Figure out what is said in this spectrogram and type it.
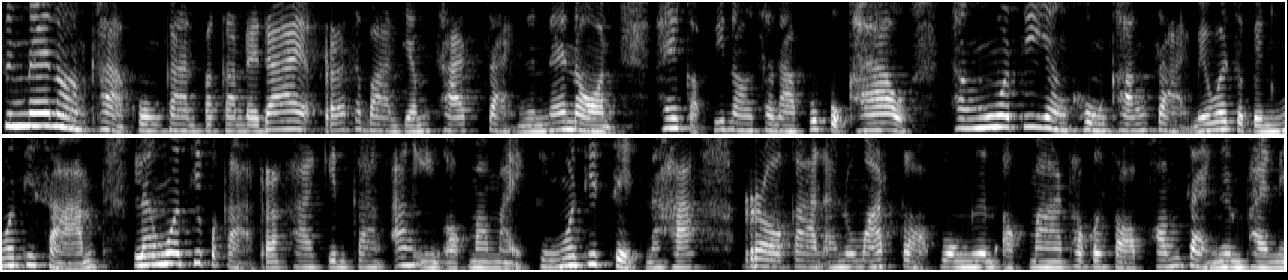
ซึ่งแน่นอนค่ะ โครงการประกันรายได้ รัฐบาลย้ำชัดจ่ายเงินแน่นอน ให้กับพี่น้องชาวนาผู้ปลูกข้าว ทั้งงวดที่ยังคงค้างจ่ายไม่ว่าจะเป็นงวดที่ 3 และงวดที่ประกาศราคากินกลางอ้างอิงออกมาใหม่คืองวดที่ 7 นะคะ รอการอนุมัติกรอบวงเงินออกมาทกสพร้อมจ่ายเงินภายใน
